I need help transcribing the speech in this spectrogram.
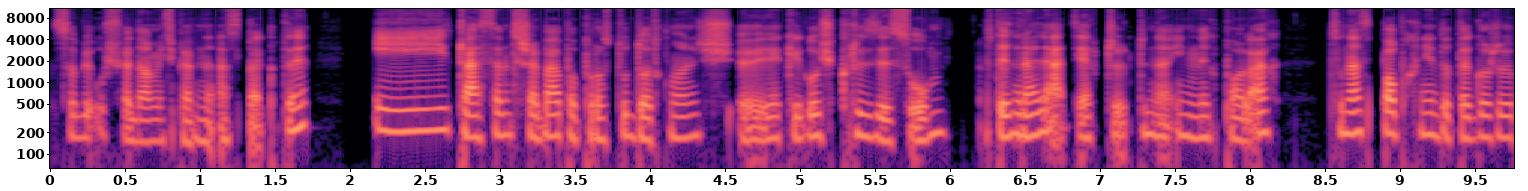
sobie uświadomić pewne aspekty i czasem trzeba po prostu dotknąć e, jakiegoś kryzysu, w tych relacjach czy, czy na innych polach, co nas popchnie do tego, żeby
